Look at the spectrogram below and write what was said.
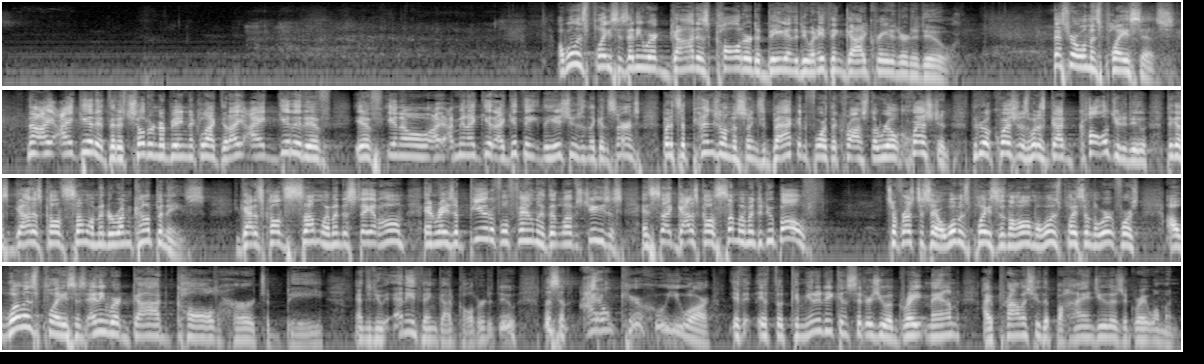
A woman's place is anywhere God has called her to be and to do anything God created her to do. That's where a woman's place is. Now, I, I get it that if children are being neglected. I, I get it if, if you know, I, I mean, I get I get the, the issues and the concerns, but it's a pendulum that swings back and forth across the real question. The real question is what has God called you to do? Because God has called some women to run companies. God has called some women to stay at home and raise a beautiful family that loves Jesus. And so God has called some women to do both. So for us to say a woman's place is in the home, a woman's place in the workforce, a woman's place is anywhere God called her to be and to do anything God called her to do. Listen, I don't care who you are. If, if the community considers you a great man, I promise you that behind you there's a great woman.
